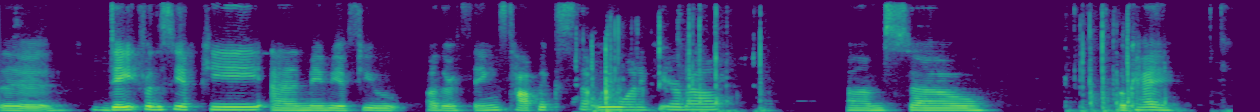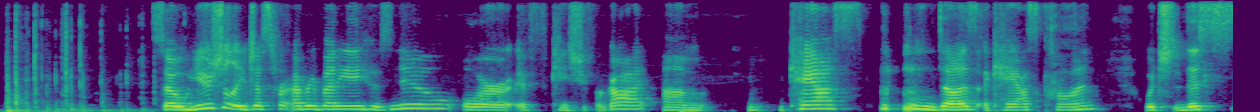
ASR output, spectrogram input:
the date for the CFP and maybe a few other things, topics that we want to hear about. Um, so, okay. So usually just for everybody who's new, or if in case you forgot, um, CHAOSS does a CHAOSScon, which this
